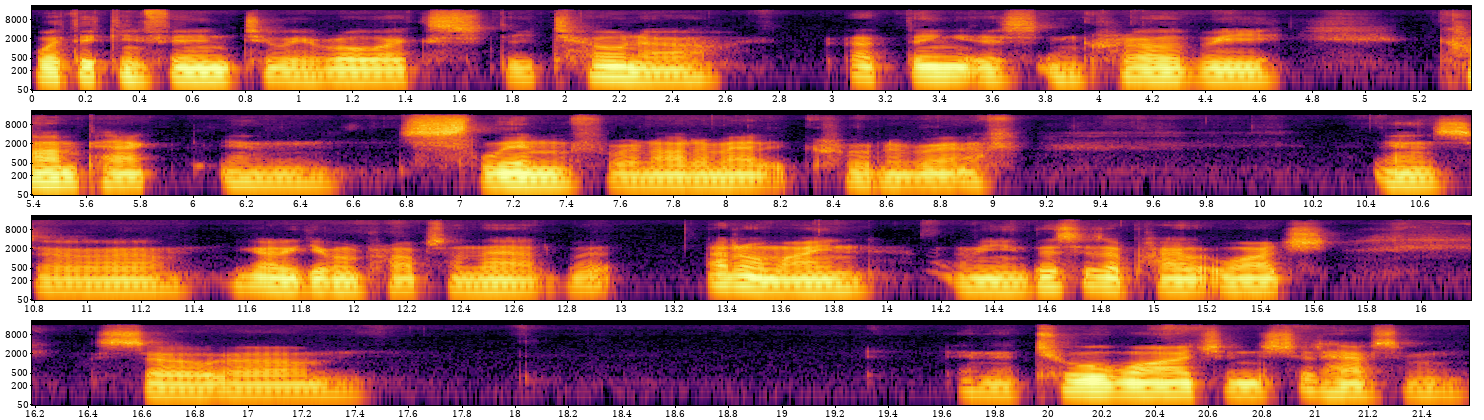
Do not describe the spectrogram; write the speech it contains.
what they can fit into a Rolex Daytona. That thing is incredibly compact and slim for an automatic chronograph. And so uh, you got to give them props on that. But I don't mind. I mean, this is a pilot watch. So, um, and a tool watch, and it should have some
